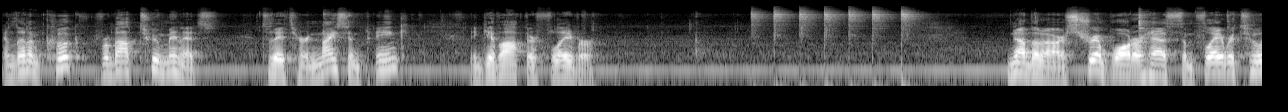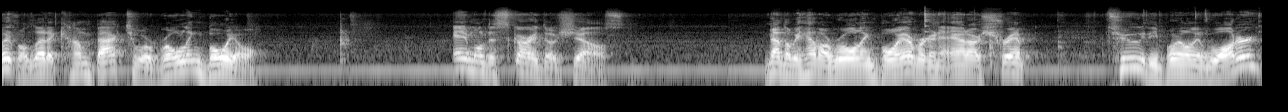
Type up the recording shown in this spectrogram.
and let them cook for about two minutes until they turn nice and pink and give off their flavor. Now that our shrimp water has some flavor to it, we'll let it come back to a rolling boil. And we'll discard those shells. Now that we have a rolling boil, we're going to add our shrimp to the boiling water.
